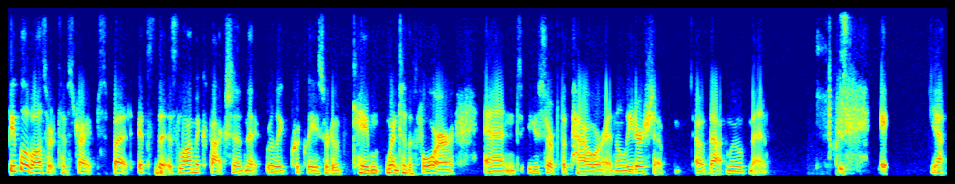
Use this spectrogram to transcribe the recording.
people of all sorts of stripes. But it's the Islamic faction that really quickly sort of came, went to the fore and usurped the power and the leadership of that movement. Yeah,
